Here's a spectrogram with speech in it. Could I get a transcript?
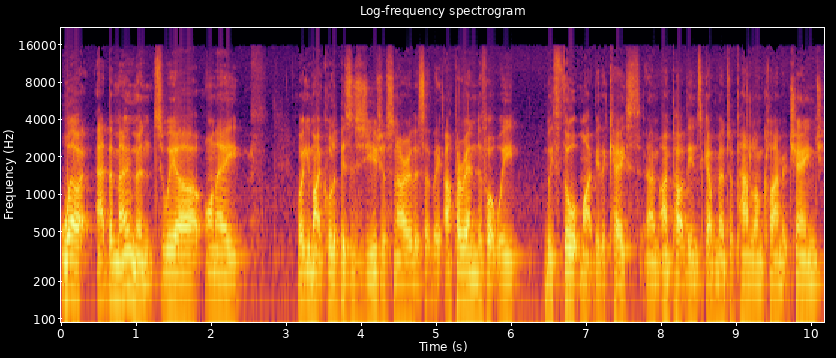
Well, at the moment, we are on a what you might call a business as usual scenario that's at the upper end of what we, we thought might be the case. Um, I'm part of the Intergovernmental Panel on Climate Change,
